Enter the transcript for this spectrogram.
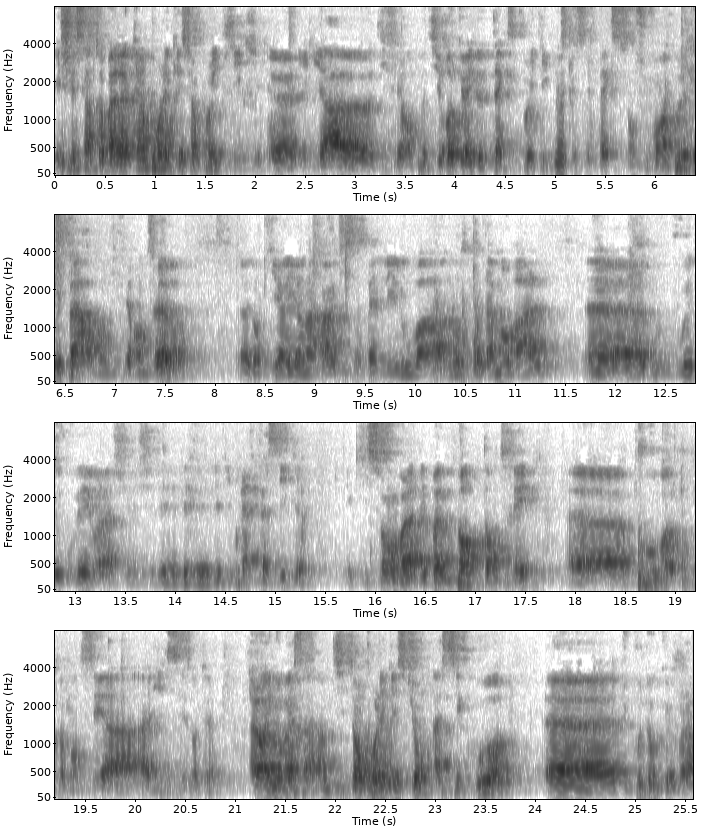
Et chez saint Thomas d'Aquin, pour les questions politiques, il y a différents petits recueils de textes politiques, parce que ces textes sont souvent un peu épars dans différentes œuvres. donc il y, en a un qui s'appelle Les lois, l'autre La morale, que vous pouvez trouver voilà, chez, des, libraires classiques, et qui sont voilà, des bonnes portes d'entrée pour, commencer à, lire ces auteurs. Alors, il nous reste un, petit temps pour les questions, assez court. Euh, du coup, donc euh, voilà,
